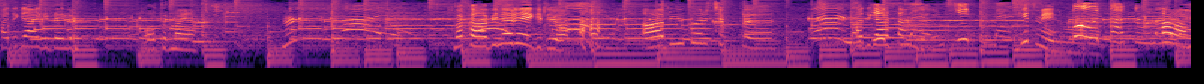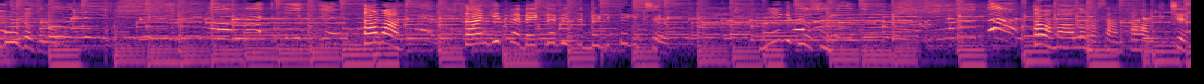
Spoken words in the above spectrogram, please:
Hadi gel gidelim oturmaya. Hı? Bak abi nereye gidiyor? abi yukarı çıktı. Hadi gel sen de. Gitme. Gitmeyelim mi? Burada duralım. Tamam burada duralım. Olmaz bitti. Tamam. Sen gitme bekle bizi birlikte gideceğiz. Niye gidiyorsun? Tamam ağlama sen. Tamam gideceğiz.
